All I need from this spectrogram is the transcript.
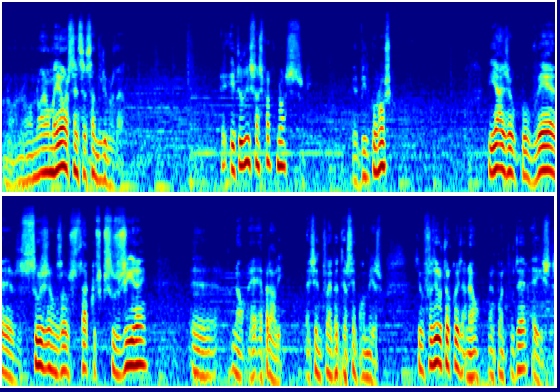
Não, não, não há maior sensação de liberdade. E, e, tudo isso faz parte de nós. É vir connosco. E haja o que houver, surjam os obstáculos que surgirem, uh, não, é, é, para ali. A gente vai bater sempre ao mesmo. Se eu fazer outra coisa, não. Enquanto puder, é isto.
